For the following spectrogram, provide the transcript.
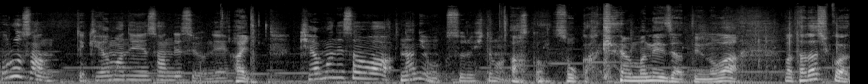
五郎さんってケアマネさんですよね、はい。ケアマネさんは何をする人なんであすか？そうか。ケアマネージャーっていうのは、まあ、正しくは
